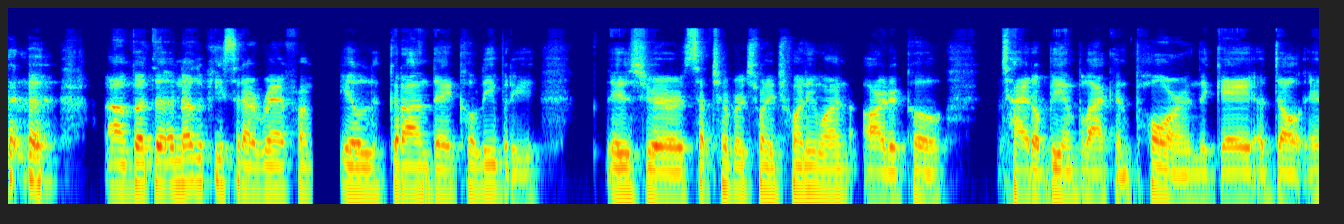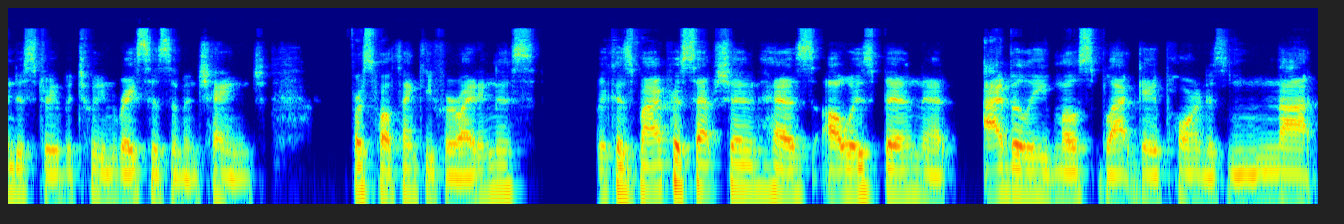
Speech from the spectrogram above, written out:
uh, but the, another piece that I read from Il Grande Colibri is your September 2021 article titled Being Black in Porn, the gay adult industry between racism and change. First of all, thank you for writing this because my perception has always been that I believe most Black gay porn is not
